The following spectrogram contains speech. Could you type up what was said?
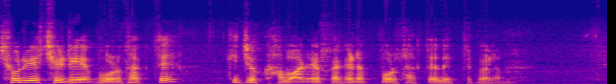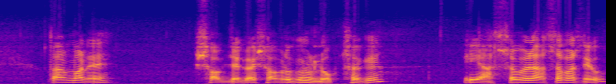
ছড়িয়ে ছিটিয়ে পড়ে থাকতে, কিছু খাবারের প্যাকেটে পড়ে থাকতে দেখতে পেলাম। তার মানে সব জায়গায় সব রকম লোক থাকে। এই আশ্রমের আশেপাশেও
